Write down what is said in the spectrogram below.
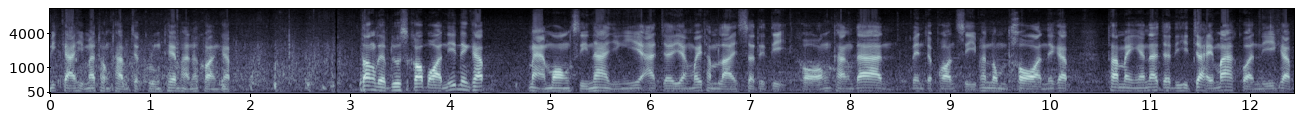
มิกาหิมะทองคำจากกรุงเทพมหานครครับต้องเหลือบดูสกอร์บอร์ดนิดนึงครับแหมมองสีหน้าอย่างนี้อาจจะยังไม่ทำลายสถิติของทางด้านเบญจพรศรีพนมทรนะครับถ้าไม่งั้นน่าจะดีใจมากกว่านี้ครับ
